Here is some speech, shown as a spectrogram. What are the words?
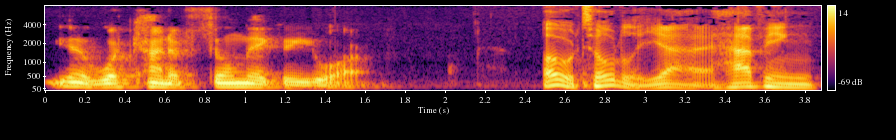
you know what kind of filmmaker you are. Oh, totally. Yeah, having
